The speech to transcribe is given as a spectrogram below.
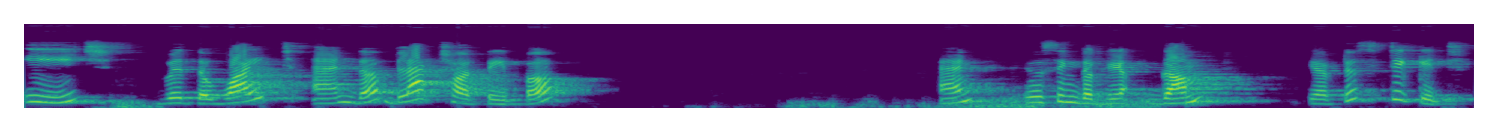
each with the white and the black chart paper and using the gum you have to stick it.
